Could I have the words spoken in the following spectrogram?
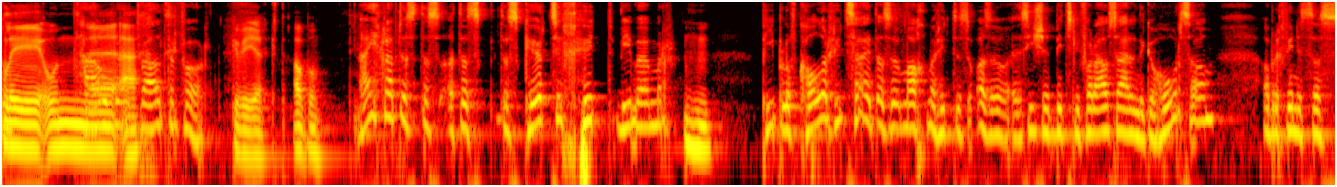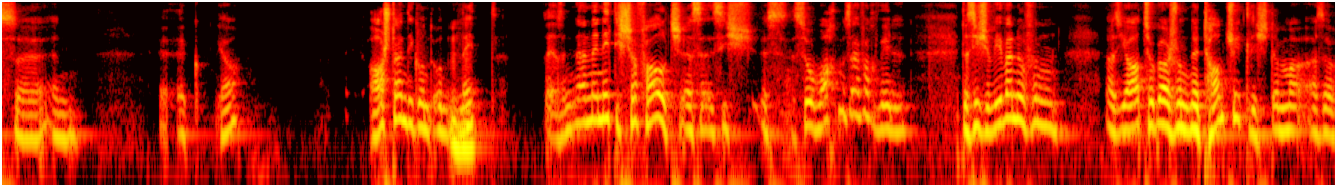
bisschen unecht gewirkt. Aber Nein, ich glaube, das, das, das, das gehört sich heute, wie wenn man Mhm. People of Color heute sagt. Also macht man heute so, also es ist ein bisschen vorauseilender Gehorsam, aber ich finde es das äh, ein, äh, ja, anständig und, und Mhm. nett. Also, nein, nein, nett ist schon falsch. Es, es ist, es, so macht man es einfach, weil das ist ja wie wenn du auf einen Asiat zugehst und nicht Hand schüttelst. Dann, also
